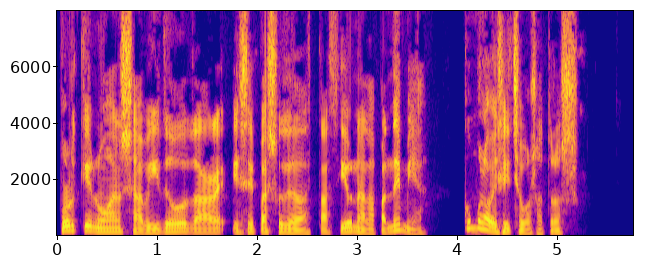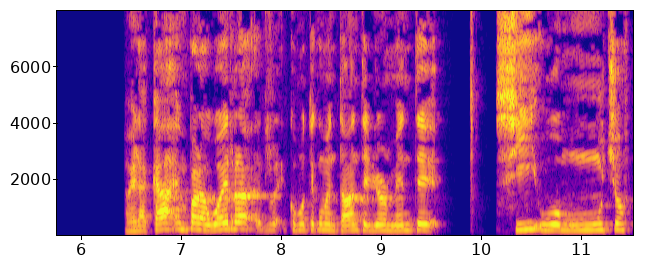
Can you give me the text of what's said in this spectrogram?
porque no han sabido dar ese paso de adaptación a la pandemia. ¿Cómo lo habéis hecho vosotros? A ver, acá en Paraguay, como te comentaba anteriormente, sí hubo muchos,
